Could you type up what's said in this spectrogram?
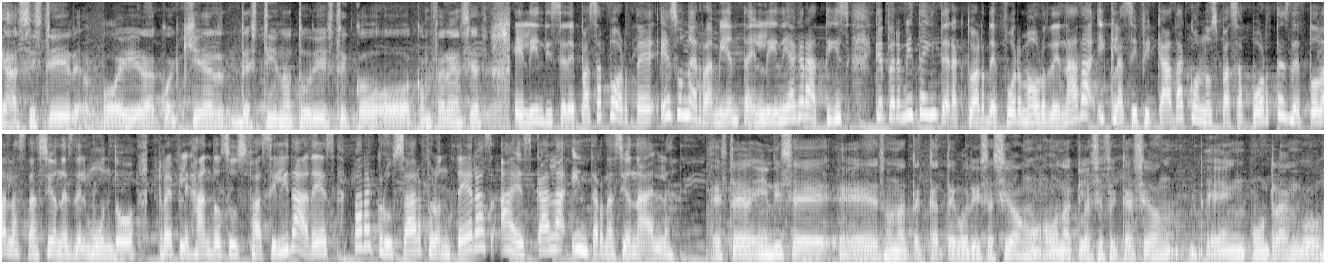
asistir o ir a cualquier destino turístico o a conferencias. El índice de pasaporte es una herramienta en línea gratis que permite interactuar de forma ordenada y clasificada con los pasaportes de todas las naciones del mundo, reflejando sus facilidades para cruzar fronteras a escala internacional. Este índice es una categorización o una clasificación en un rango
